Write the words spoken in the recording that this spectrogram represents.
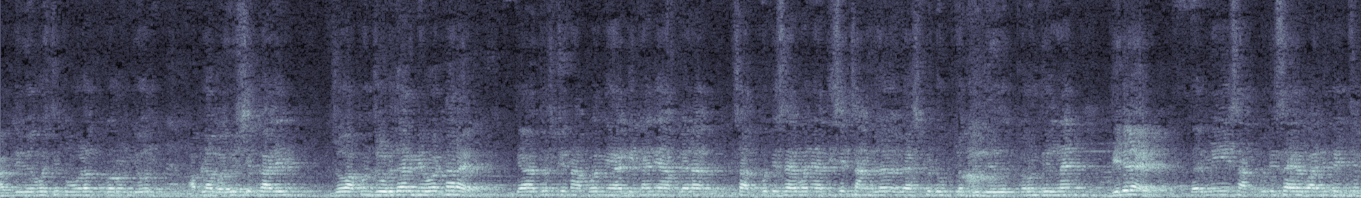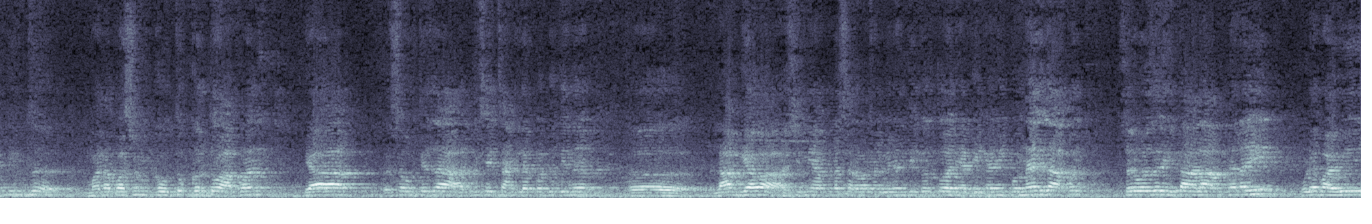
अगदी व्यवस्थित ओळख करून घेऊन आपला भविष्यकालीन जो आपण जोडदार निवडणार आहे त्या दृष्टीनं आपण या ठिकाणी आपल्याला सातपुते साहेबांनी अतिशय चांगलं व्यासपीठ उपलब्ध दि- करून दिलं आहे दिलेलं आहे. तर मी सातपुते साहेब आणि त्यांच्या टीमचं मनापासून कौतुक करतो. आपण या संस्थेचा अतिशय चांगल्या पद्धतीनं लाभ घ्यावा अशी मी आपल्या सर्वांना विनंती करतो आणि या ठिकाणी पुन्हा एकदा आपण सर्वजण इथं आला आपल्यालाही पुढे भावी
